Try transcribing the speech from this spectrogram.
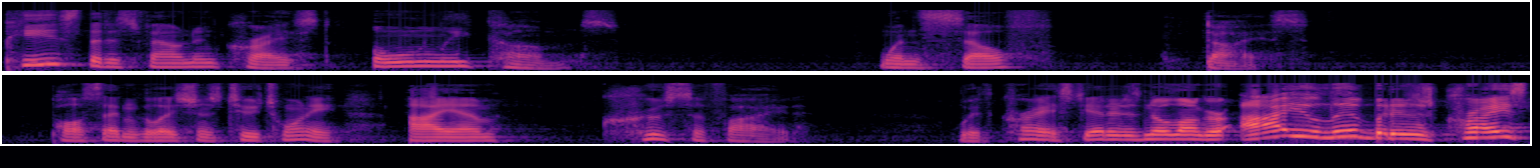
Peace that is found in Christ only comes when self dies. Paul said in Galatians 2:20, "I am crucified with Christ. Yet it is no longer I who live, but it is Christ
